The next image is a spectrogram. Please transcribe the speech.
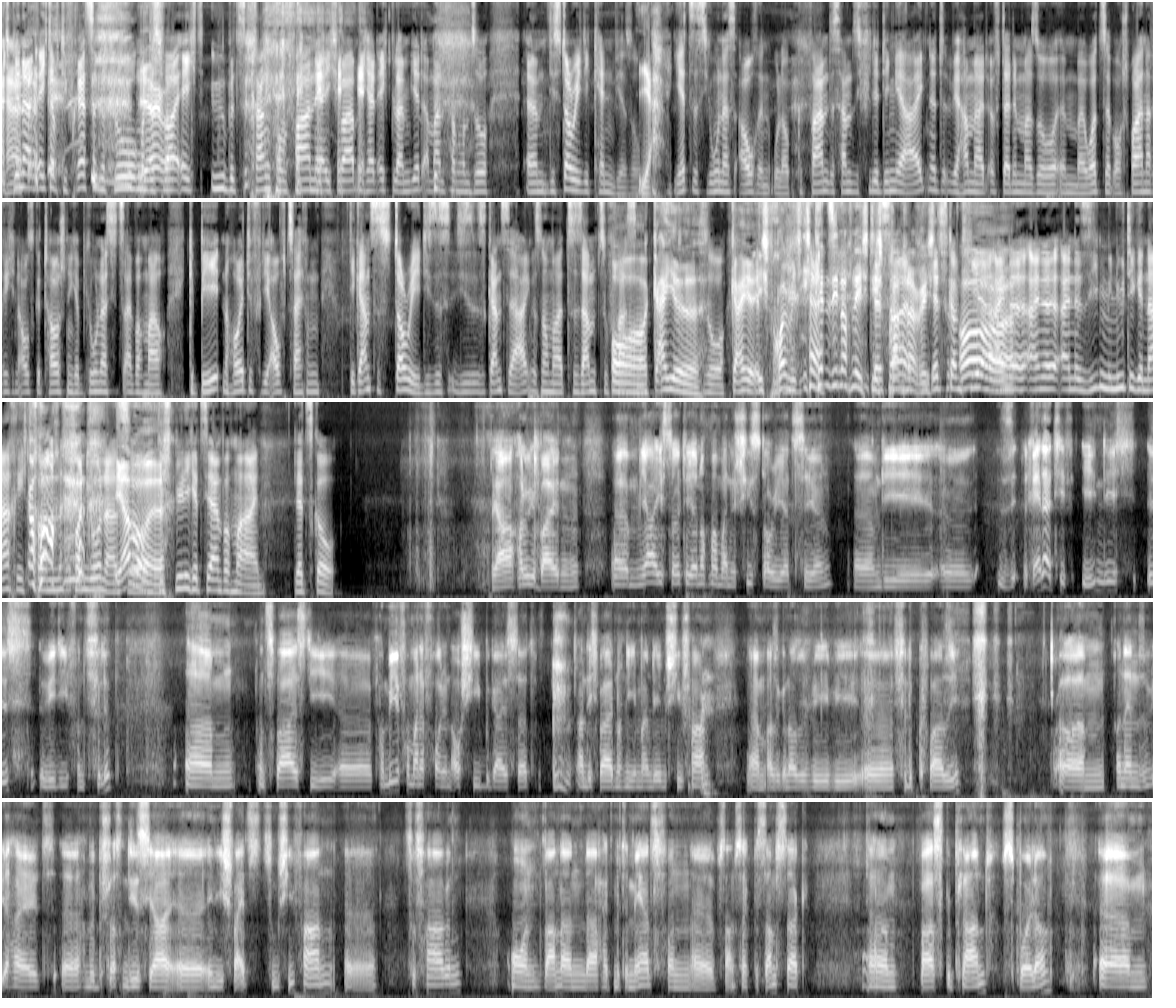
Ich bin halt echt auf die Fresse geflogen und Ja, es ja. war echt übelst krank vom Fahren her. Ich war mich halt echt blamiert am Anfang und so. Ähm, die Story, die kennen wir so. Ja. Jetzt ist Jonas auch in Urlaub gefahren. Es haben sich viele Dinge ereignet. Wir haben halt öfter immer so ähm, bei WhatsApp auch Sprachnachrichten ausgetauscht. Und ich habe Jonas jetzt einfach mal gebeten, heute für die Aufzeichnung die ganze Story, dieses, dieses ganze Ereignis nochmal zusammenzufassen. Oh, geil. So. Geil. Ich freue mich. Ich kenne sie noch nicht, die Das Sprachnachricht. Jetzt kommt oh. hier eine, eine, eine siebenminütige Nachricht von, von Jonas. Jawohl. So, die spiele ich jetzt hier einfach mal ein. Let's go. Ja, hallo ihr beiden. Ähm, ja, ich sollte ja nochmal meine Skistory erzählen, ähm, die äh, relativ ähnlich ist wie die von Philipp. Ähm, und zwar ist die äh, Familie von meiner Freundin auch Ski begeistert. Und ich war halt noch nie in meinem Leben Skifahren. Ähm, also genauso wie, wie äh, Philipp quasi. Ähm, und dann sind wir halt, äh, haben wir beschlossen, dieses Jahr äh, in die Schweiz zum Skifahren äh, zu fahren und waren dann da halt Mitte März von äh, Samstag bis Samstag. Ähm, war es geplant, Spoiler. Ähm,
